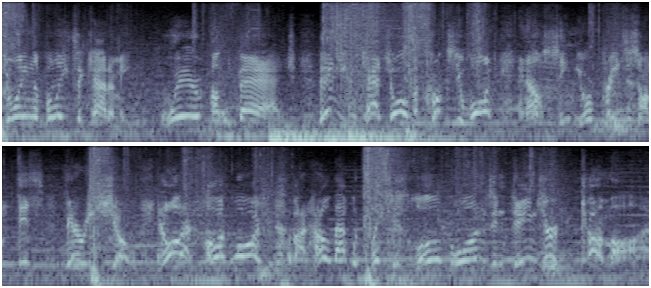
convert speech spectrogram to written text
Join the police academy. Wear a badge. Then you can catch all the crooks you want, and I'll sing your praises on this very show. And all that hogwash about how that would place his loved ones in danger? Come on.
